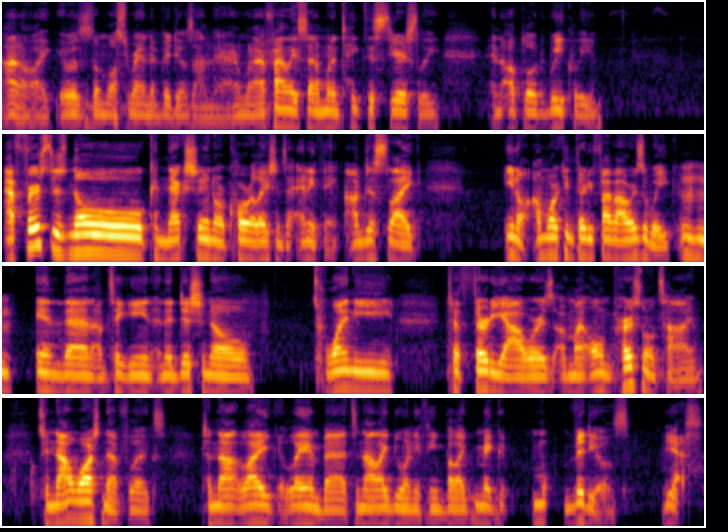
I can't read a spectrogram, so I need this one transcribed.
I don't know, like it was the most random videos on there. And when I finally said I'm gonna take this seriously and upload weekly, at first there's no connection or correlation to anything. I'm just like, you know, I'm working 35 hours a week, mm-hmm. and then I'm taking an additional 20 to 30 hours of my own personal time to not watch Netflix, to not like lay in bed, to not like do anything, but like make m- videos. Yes,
